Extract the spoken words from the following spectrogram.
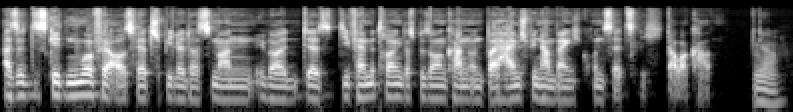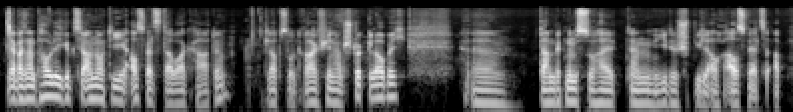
also das geht nur für Auswärtsspiele, dass man über das, die Fanbetreuung das besorgen kann und bei Heimspielen haben wir eigentlich grundsätzlich Dauerkarten. Ja. Ja, bei St. Pauli gibt's ja auch noch die Auswärtsdauerkarte. Ich glaube so drei, vierhundert Stück, glaube ich. Äh, damit nimmst du halt dann jedes Spiel auch auswärts ab.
